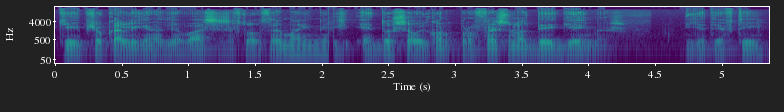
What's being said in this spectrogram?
και οι πιο καλοί για να διαβάσεις αυτό το θέμα είναι εντός εισαγωγικών professional day gamers. Γιατί αυτοί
